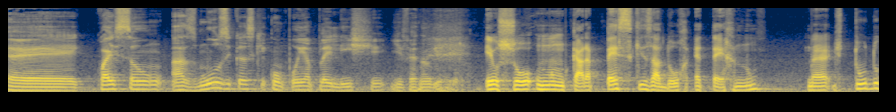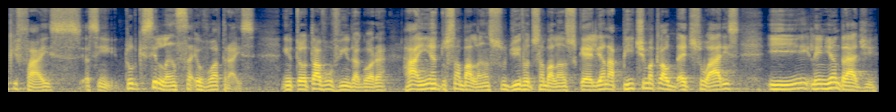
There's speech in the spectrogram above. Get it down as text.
É, quais são as músicas que compõem a playlist de Fernando Guerreiro? eu sou um, cara pesquisador eterno, né, de tudo que faz, assim, tudo que se lança eu vou atrás. Então eu estava ouvindo agora Rainha do Sambalanço, Diva do Sambalanço, que é Eliana Pittman, Claudete Soares e Leni Andrade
